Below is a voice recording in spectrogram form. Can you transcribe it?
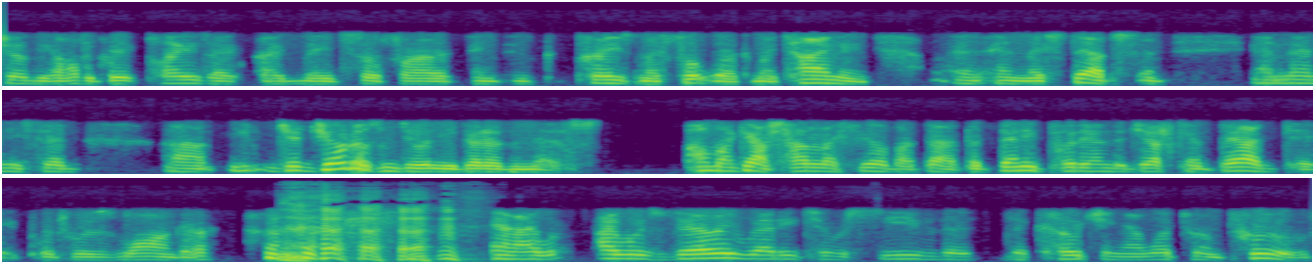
showed me all the great plays I, I'd made so far, and, and praised my footwork, my timing, and, and my steps. And and then he said, uh, "Joe doesn't do any better than this." Oh my gosh, how did I feel about that? But then he put in the Jeff Kemp bad tape, which was longer. and I, I was very ready to receive the, the coaching on what to improve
